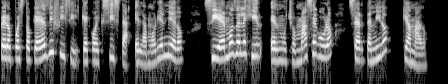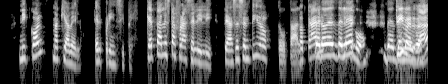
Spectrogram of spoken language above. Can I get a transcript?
pero puesto que es difícil que coexista el amor y el miedo, si hemos de elegir, es mucho más seguro ser temido que amado. Nicole Maquiavelo, el príncipe. ¿Qué tal esta frase, Lili? ¿Te hace sentido? Total. Pero desde el ego. Desde sí, el ego. ¿verdad?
